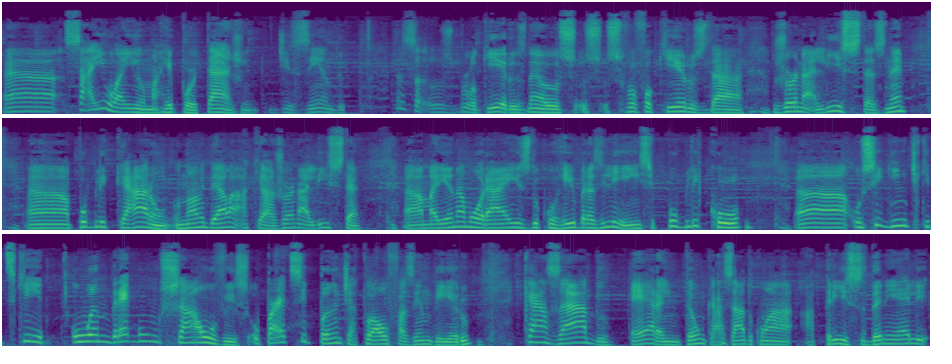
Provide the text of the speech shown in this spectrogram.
Ah, saiu aí uma reportagem dizendo os blogueiros, né, os, os- os fofoqueiros da jornalistas, né, ah, publicaram o nome dela aqui, a jornalista a Mariana Moraes do Correio Brasiliense publicou ah, o seguinte, que diz que o André Gonçalves, o participante atual fazendeiro, casado, era então casado com a atriz Daniele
